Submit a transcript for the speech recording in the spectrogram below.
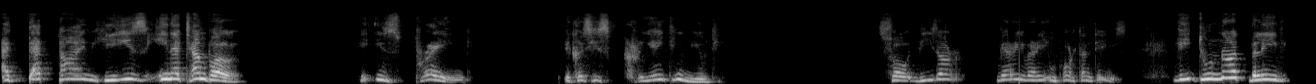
at that time he is in a temple. He is praying because he's creating beauty. So these are very, very important things. We do not believe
